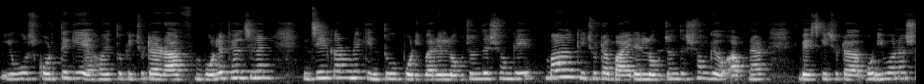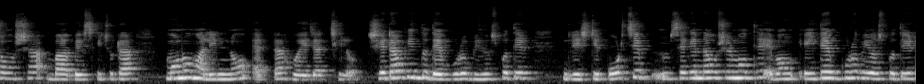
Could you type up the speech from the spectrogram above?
ইউজ করতে গিয়ে হয়তো কিছুটা রাফ বলে ফেলছিলেন, যে কারণে কিন্তু পরিবারের লোকজনদের সঙ্গে বা কিছুটা বাইরের লোকজনদের সঙ্গেও আপনার বেশ কিছুটা বনিবনার সমস্যা বা বেশ কিছুটা মনোমালিন্য একটা হয়ে যাচ্ছিল। সেটাও কিন্তু দেবগুরু বৃহস্পতির দৃষ্টি পড়ছে সেকেন্ড হাউসের মধ্যে এবং এই দেবগুরু বৃহস্পতির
